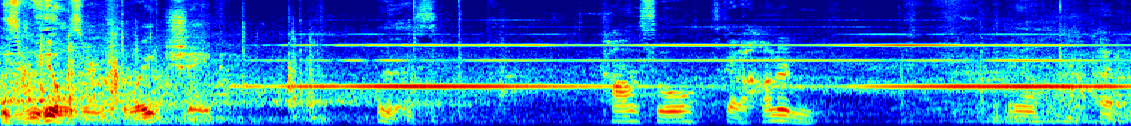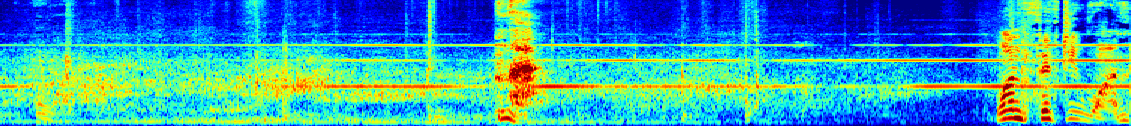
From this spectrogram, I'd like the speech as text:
These wheels are in great shape. Look at this. Console, it's got a hundred and well, I don't know. Hang on. One fifty one.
